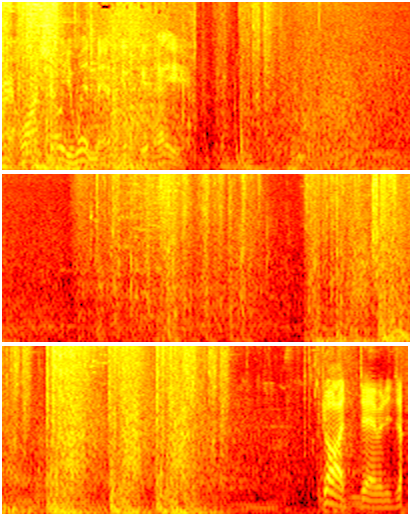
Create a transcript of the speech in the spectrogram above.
Alright, well, on show you win, man. Good, good, hey. God damn it, he just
